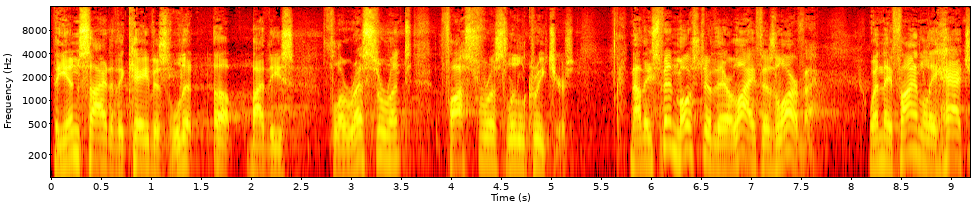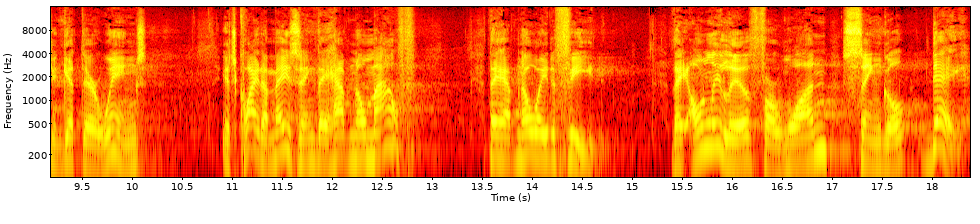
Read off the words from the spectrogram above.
The inside of the cave is lit up by these fluorescent, phosphorus little creatures. Now, they spend most of their life as larvae. When they finally hatch and get their wings, it's quite amazing they have no mouth, they have no way to feed. They only live for one single day.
